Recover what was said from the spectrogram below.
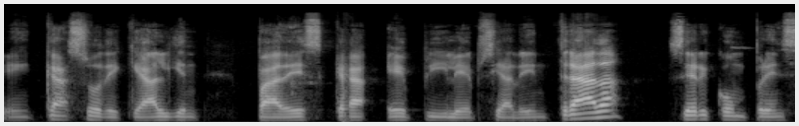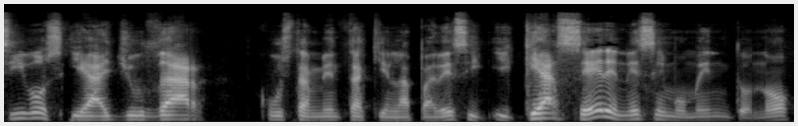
en caso de que alguien padezca epilepsia. De entrada, ser comprensivos y ayudar justamente a quien la padece y, y, qué hacer en ese momento, ¿no?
